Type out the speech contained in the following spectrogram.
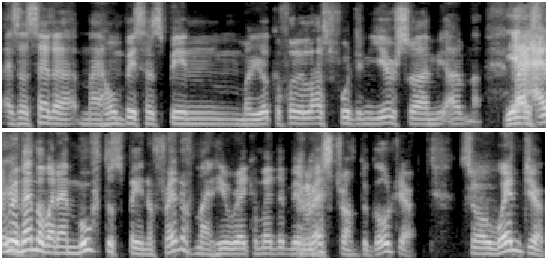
as I said, uh, my home base has been Mallorca for the last 14 years. So I'm, I'm Yeah, I, I remember when I moved to Spain, a friend of mine he recommended me a restaurant to go there. So I went there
